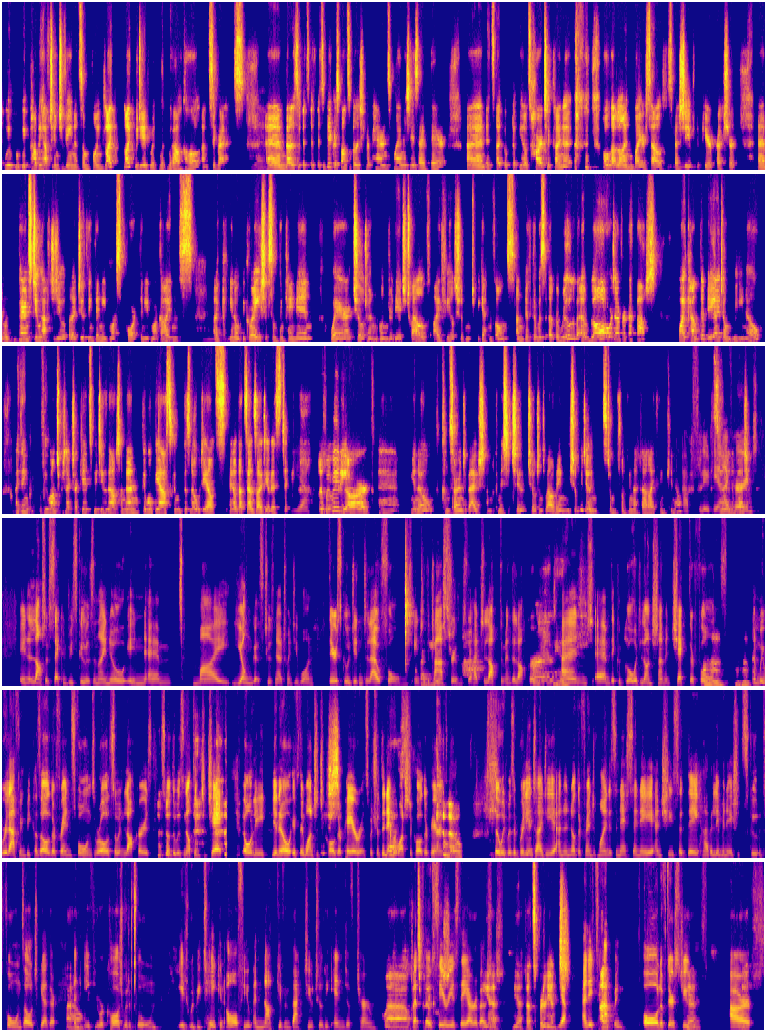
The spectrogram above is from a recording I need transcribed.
we, we probably have to intervene at some point, like like we did with, with, with alcohol and cigarettes. Yeah. Um, that is it's, it's a big responsibility for parents when it is out there, and it's uh, you know it's hard to kind of hold that line by yourself, especially mm. if the peer pressure. Um, parents do have to do it, but I do think they need more support. They need more guidance. Mm. Like you know, it'd be great if something came in where children under the age of 12 i feel shouldn't be getting phones and if there was a, a rule a law or whatever about that why can't there be? I don't really know. I think if we want to protect our kids, we do that. And then they won't be asking because nobody else, I know that sounds idealistic. Yeah. But if we really are, uh, you know, concerned about and committed to children's well-being, we should be doing something like that, I think, you know. Absolutely. And I've heard better. in a lot of secondary schools, and I know in um, my youngest, who's now 21, their school didn't allow phones into the classrooms. They had to lock them in the locker Brilliant. and um, they could go at lunchtime and check their mm-hmm, phones. Mm-hmm. And we were laughing because all their friends' phones were also in lockers. So there was nothing to check, only, you know, if they wanted to call their parents, which they never yes. wanted to call their parents. No. So it was a brilliant idea. And another friend of mine is an SNA, and she said they have eliminated school phones altogether. Wow. And if you were caught with a phone, it will be taken off you and not given back to you till the end of term. Wow, that's, that's how serious they are about yeah, it. Yeah, that's brilliant. Yeah, and it's and, happening. All of their students yeah. are. Yes.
